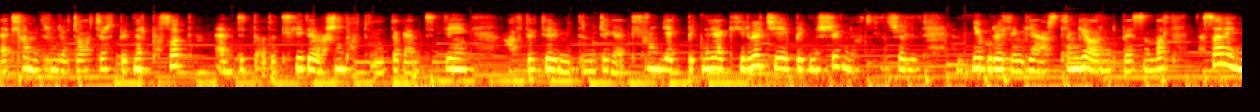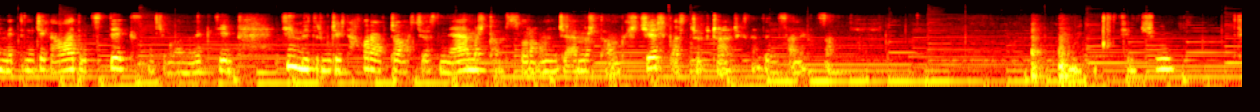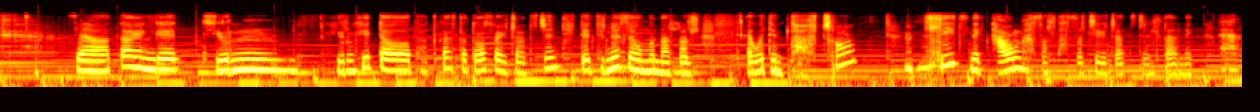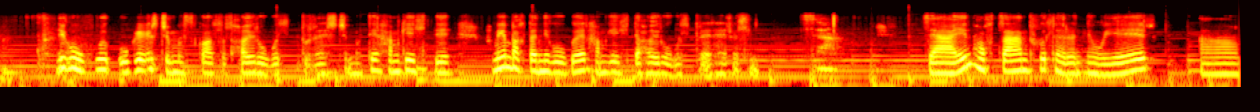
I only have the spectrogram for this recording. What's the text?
адилхан мэдрэмж авч байгаа учраас бид нар бусад амьтад одоо дэлхий дээр оршин тогтнодог амьтдын авдаг тэр мэдрэмжийг адилхан яг бид нар яг хэрвээ чи бид нар шиг нөхцөл жишээлбэл амьтны хүрээлэнгийн арслангийн оронд байсан бол насаараа энэ мэдрэмжийг аваад үзтээ гэсэн ч юм уу нэг тийм тийм мэдрэмжийг давхар авч байгаа учраас амар том сургамж амар том хичээл болж өгч байгаа юм шиг надад санагдсан тийм шүү. За одоо ингээд ер нь ерөнхийдөө подкаста дуусгая гэж бодож байна. Гэхдээ тэрнээсээ өмнө бол айгүй тийм товчхон лиц нэг 5 асуулт асуучих гэж бодож байна л да. Нэг нэг үгээр ч юм уу эсвэл бол хоёр өгүүлбэрээр ч юм уу тий хамгийн ихтэй хамгийн багадаа нэг үгээр хамгийн ихтэй хоёр өгүүлбэрээр хариулна. За. За энэ хугацаанд хөл хорионы үеэр аа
